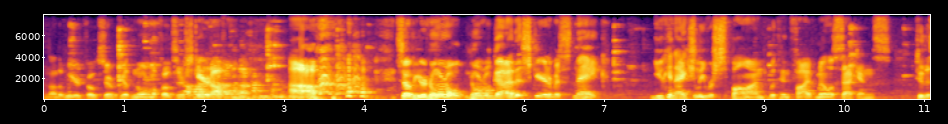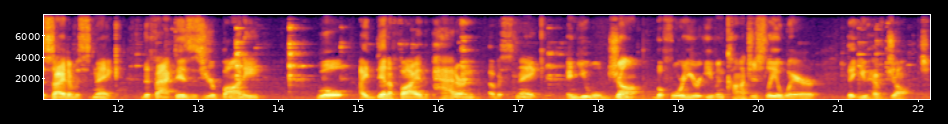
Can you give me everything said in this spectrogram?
not the weird folks over here, the normal folks that are scared of them. Um, so if you're a normal normal guy that's scared of a snake, you can actually respond within five milliseconds to the sight of a snake. The fact is, is your body will identify the pattern of a snake, and you will jump before you're even consciously aware that you have jumped.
